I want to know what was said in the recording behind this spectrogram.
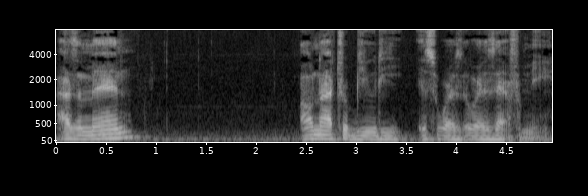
as a man, all natural beauty is where, where is that for me.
